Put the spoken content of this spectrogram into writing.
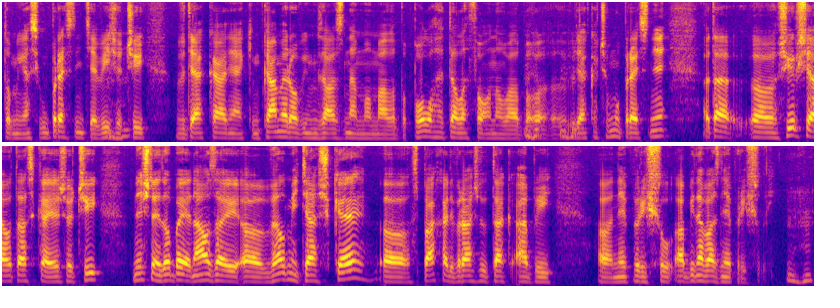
to mi asi upresnite vy, mm-hmm. že mhm. či vďaka nejakým kamerovým záznamom alebo polohe telefónov, alebo mm-hmm. vďaka čomu presne. A tá širšia ďalšia otázka je, že či v dnešnej dobe je naozaj uh, veľmi ťažké uh, spáchať vraždu tak, aby uh, neprišl, aby na vás neprišli. Uh-huh.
